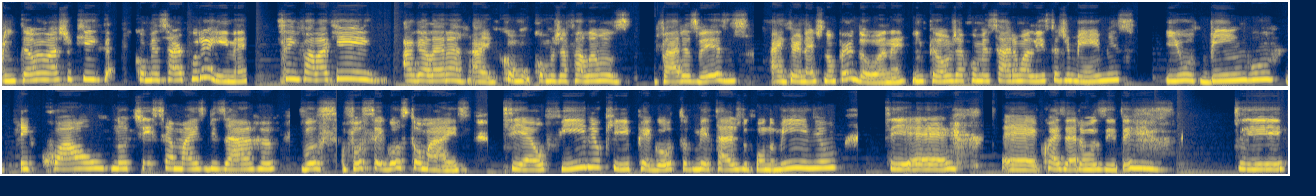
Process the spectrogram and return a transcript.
Então eu acho que começar por aí, né? Sem falar que a galera, ai, como, como já falamos várias vezes, a internet não perdoa, né? Então já começaram a lista de memes e o bingo de qual notícia mais bizarra você gostou mais. Se é o filho que pegou metade do condomínio, se é, é quais eram os itens, se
